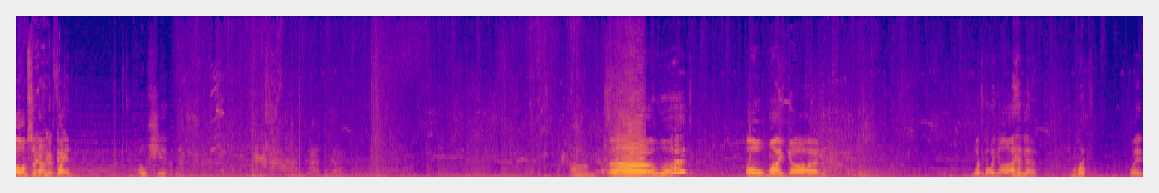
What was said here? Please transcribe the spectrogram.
Oh, I'm still down here fighting. Oh shit. Um, Uh, what? Oh my god. What's going on? What? Wait.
